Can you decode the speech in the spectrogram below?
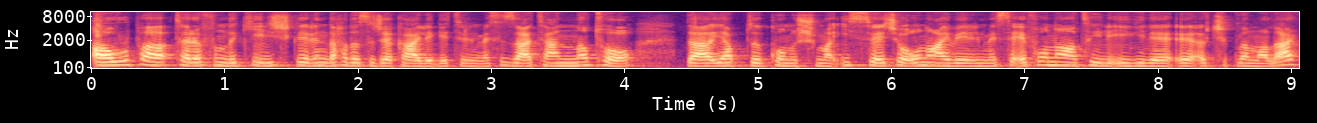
Avrupa tarafındaki ilişkilerin daha da sıcak hale getirilmesi zaten NATO da yaptığı konuşma, İsveç'e onay verilmesi, F-16 ile ilgili e, açıklamalar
